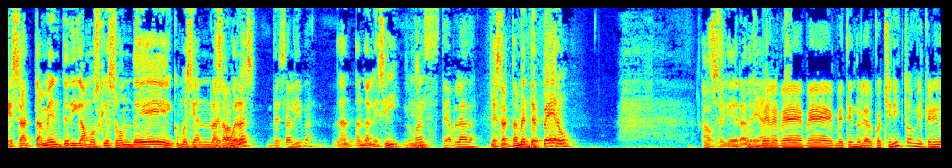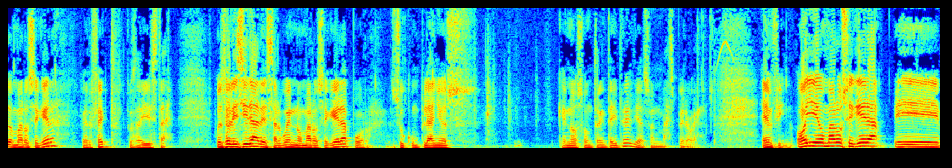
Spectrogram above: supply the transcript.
Exactamente, digamos que son de, ¿cómo decían las ¿De abuelas? papel? De saliva. Án- Ándale, sí. Nomás sí. de hablada. Exactamente, pero... A Oseguera, Pues Adrián. ve, ve, ve metiéndole al cochinito, mi querido Omar Ceguera. Perfecto, pues ahí está. Pues felicidades al buen Omar Ceguera por su cumpleaños, que no son 33, ya son más, pero bueno. En fin. Oye, Omar Ceguera, eh,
